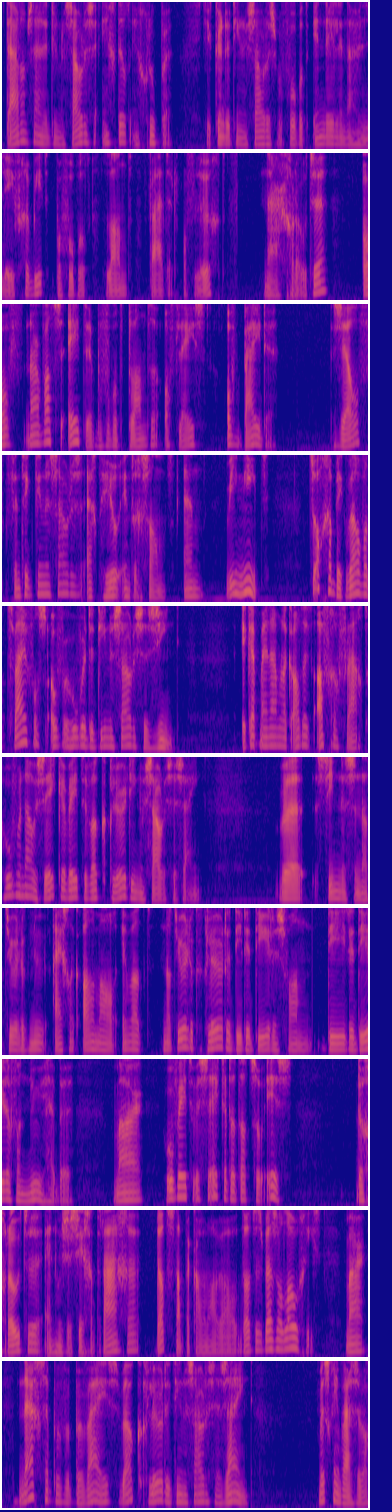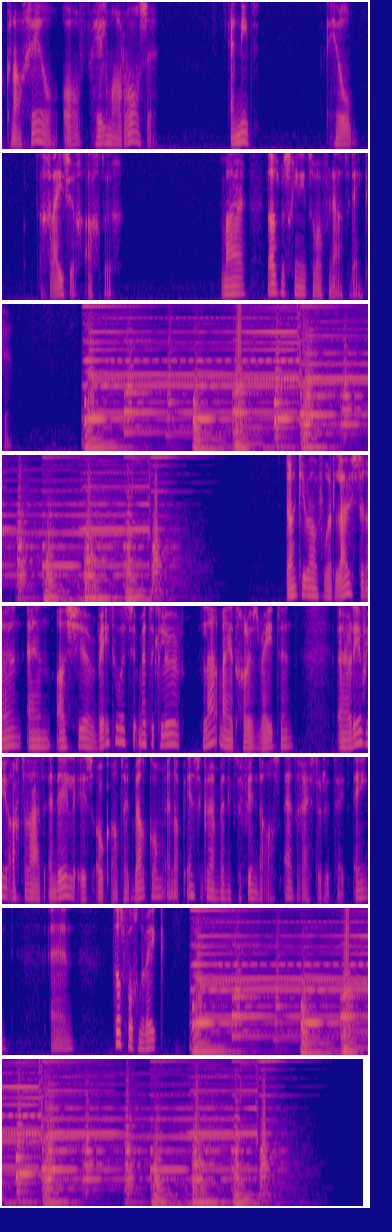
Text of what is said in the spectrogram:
Daarom zijn de dinosaurussen ingedeeld in groepen. Je kunt de dinosaurussen bijvoorbeeld indelen naar hun leefgebied, bijvoorbeeld land, water of lucht, naar grootte of naar wat ze eten, bijvoorbeeld planten of vlees of beide. Zelf vind ik dinosaurussen echt heel interessant en wie niet? Toch heb ik wel wat twijfels over hoe we de dinosaurussen zien. Ik heb mij namelijk altijd afgevraagd hoe we nou zeker weten welke kleur dinosaurussen zijn. We zien ze natuurlijk nu eigenlijk allemaal in wat natuurlijke kleuren die de dieren van, die de dieren van nu hebben. Maar hoe weten we zeker dat dat zo is? De grootte en hoe ze zich gedragen, dat snap ik allemaal wel. Dat is best wel logisch. Maar nergens hebben we bewijs welke kleur de dinosaurussen zijn. Misschien waren ze wel knalgeel of helemaal roze. En niet heel grijzig-achtig. Maar dat is misschien iets om over na te denken. Dankjewel voor het luisteren en als je weet hoe het zit met de kleur, laat mij het gerust weten. Een review achterlaten en delen is ook altijd welkom en op Instagram ben ik te vinden als @reisdoordetijd1. En tot volgende week.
